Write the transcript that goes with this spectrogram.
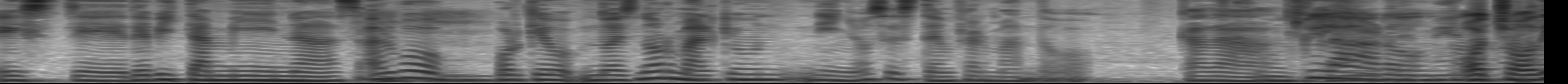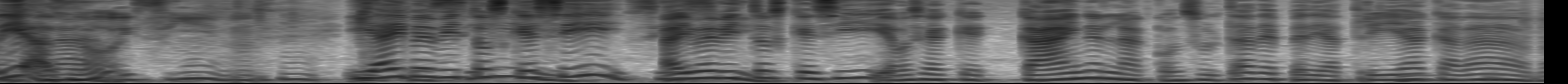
este, de vitaminas, algo, porque no es normal que un niño se esté enfermando cada claro, ocho días, ¿no? Y hay bebitos que sí, hay bebitos que sí, o sea, que caen en la consulta de pediatría cada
